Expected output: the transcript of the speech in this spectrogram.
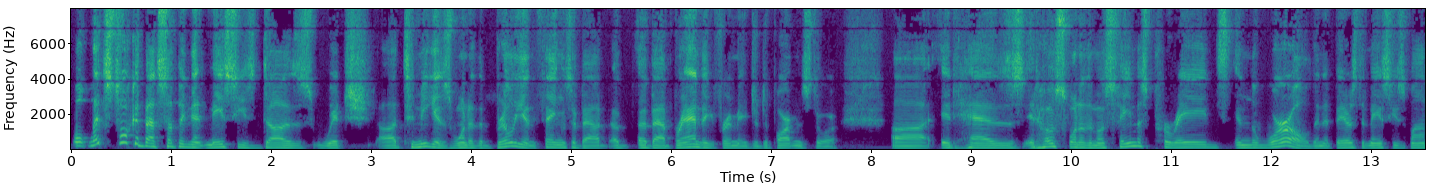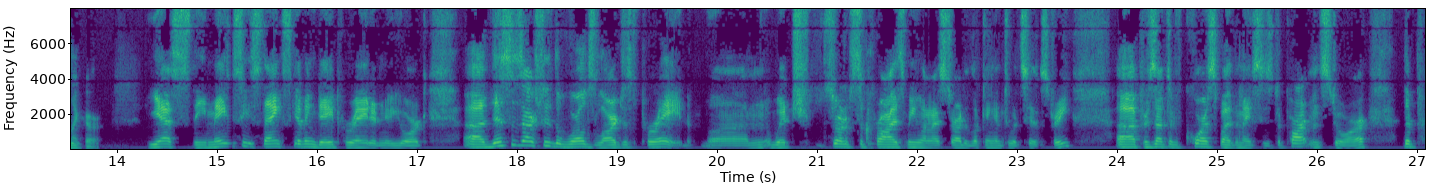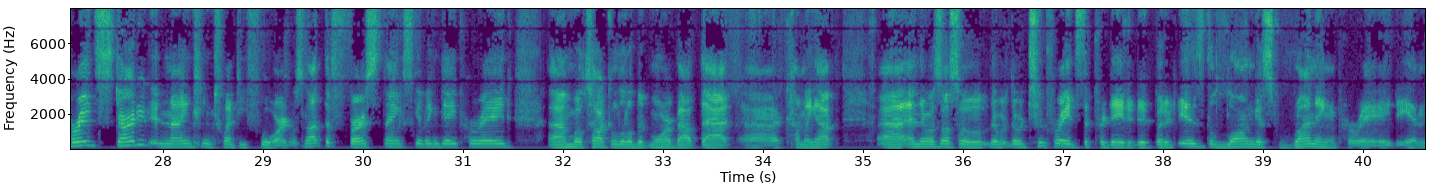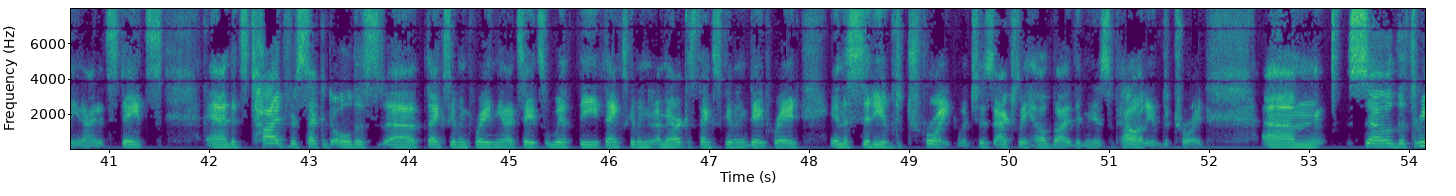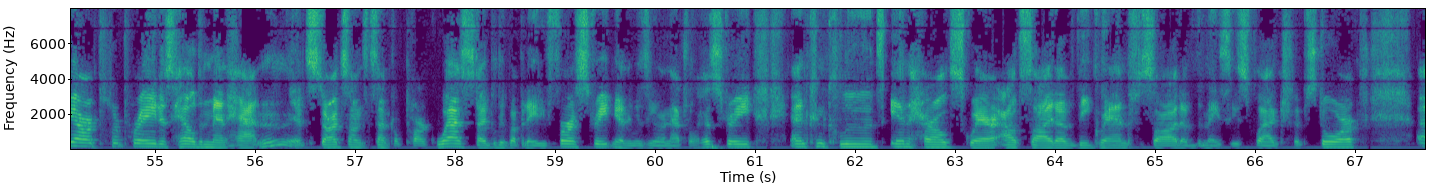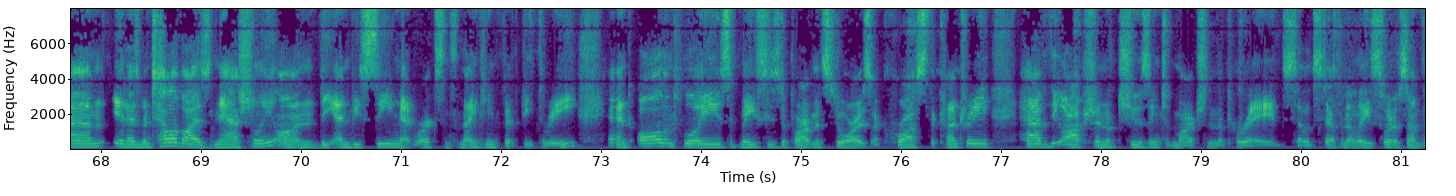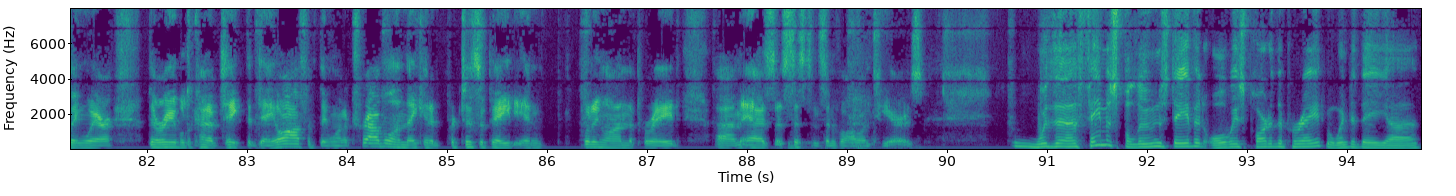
Well, let's talk about something that Macy's does, which uh, to me is one of the brilliant things about uh, about branding for a major department store. Uh, it has it hosts one of the most famous parades in the world, and it bears the Macy's moniker. Yes, the Macy's Thanksgiving Day Parade in New York. Uh, this is actually the world's largest parade, um, which sort of surprised me when I started looking into its history. Uh, presented, of course, by the Macy's department store. The parade started in 1924. It was not the first Thanksgiving Day parade. Um, we'll talk a little bit more about that uh, coming up. Uh, and there was also there were, there were two parades that predated it, but it is the longest running parade in the United States, and it's tied for second oldest uh, Thanksgiving parade in the United States with the Thanksgiving America's Thanksgiving Day parade in the city of Detroit, which is actually held by the municipality of Detroit. Um, so the three-hour parade is held in Manhattan. It starts on Central Park West, I believe, up at 81st Street near the Museum of Natural History, and concludes in Herald Square outside of the Grand facade of the Macy's flagship store. Um, it has been televised nationally on the NBC network since 1953, and all employees at Macy's department stores across the country have the option of choosing to march in the parade. So it's definitely sort of something where they're able to kind of take the day off if they want to travel and they can participate in putting on the parade um, as assistants and volunteers. Were the famous balloons, David, always part of the parade? Or When did they uh,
